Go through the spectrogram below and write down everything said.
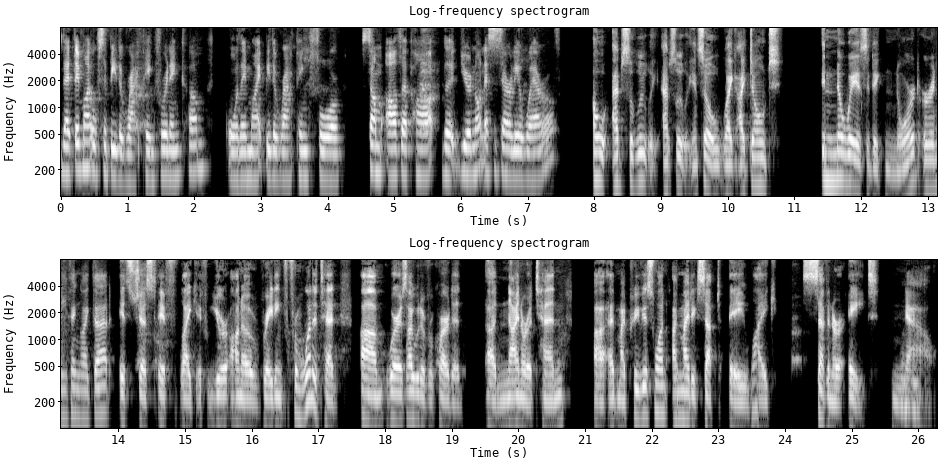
they, they might also be the wrapping for an income, or they might be the wrapping for some other part that you're not necessarily aware of. Oh, absolutely, absolutely. And so, like, I don't. In no way is it ignored or anything like that. It's just if, like, if you're on a rating from one to ten, um, whereas I would have required a, a nine or a ten uh, at my previous one, I might accept a like seven or 8 mm-hmm. now.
